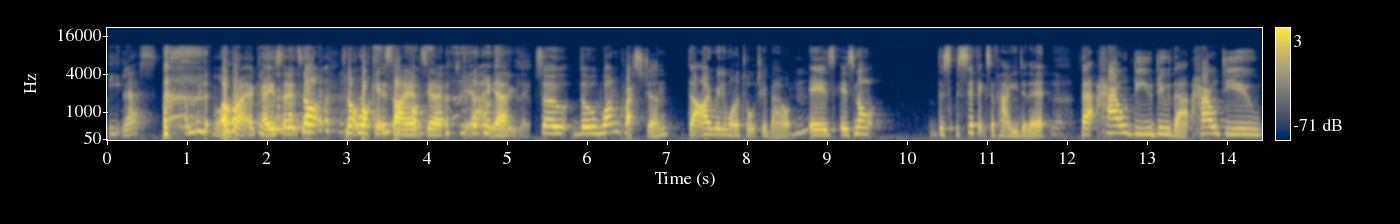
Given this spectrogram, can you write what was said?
eat less and move more. all right, okay, so it's not it's not rocket science, concept. yeah. yeah, absolutely. So the one question that I really want to talk to you about mm -hmm. is is not the specifics of how you did it, yeah. but how do you do that? How do you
